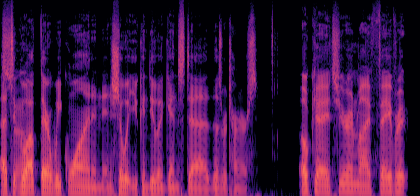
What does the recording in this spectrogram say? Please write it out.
uh, to so. go out there week one and, and, show what you can do against uh, those returners. Okay, it's you're in my favorite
